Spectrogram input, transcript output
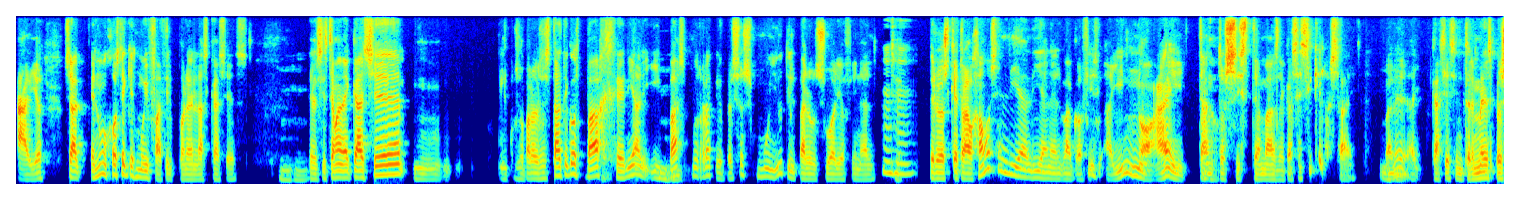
adiós, o sea, en un hosting es muy fácil poner las caches el sistema de cache, mm, incluso para los estáticos, va genial y vas muy rápido, pero eso es muy útil para el usuario final. Pero los que trabajamos el día a día en el back office, ahí no hay tantos sistemas de cache, sí que los hay, ¿vale? Hay caches intermedios, pero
